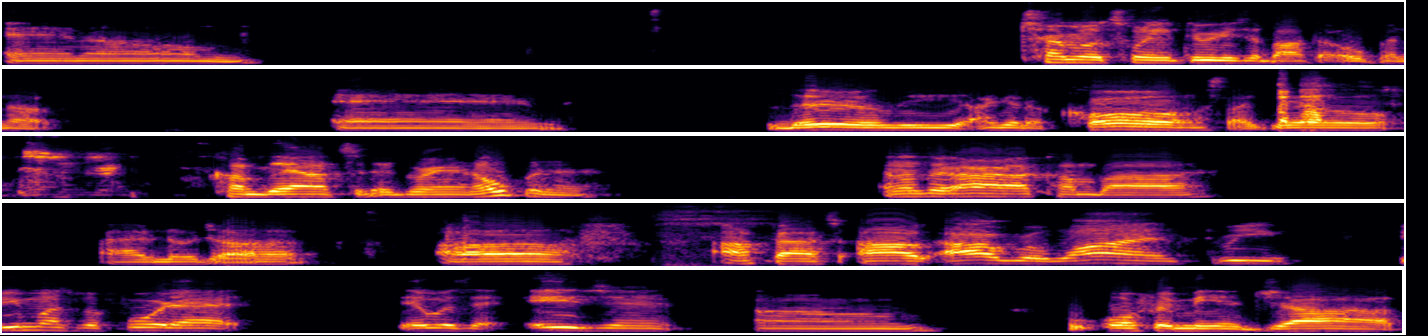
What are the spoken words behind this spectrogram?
and um, Terminal 23 is about to open up, and literally, I get a call. It's like, "Yo, come down to the grand opening. And I was like, all right, I'll come by. I have no job. Uh, I'll fast. I'll, I'll rewind three three months before that. There was an agent um, who offered me a job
